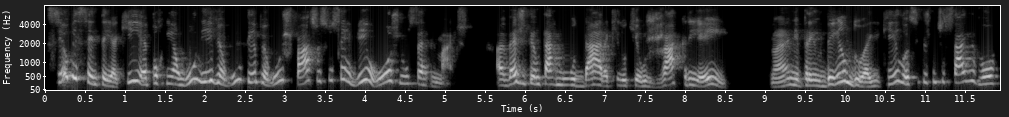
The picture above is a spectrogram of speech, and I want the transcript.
Se eu me sentei aqui, é porque em algum nível, algum tempo, em algum espaço, isso serviu. Hoje não serve mais. Ao invés de tentar mudar aquilo que eu já criei, né, me prendendo aquilo, eu simplesmente saio e vou.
